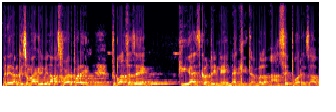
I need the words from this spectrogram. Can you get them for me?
মানে এরকম কিছু মাগরিবি নামাজ পড়ার পরে তো বলছে যে, কি, আজ কন্ট্রি নেই নাকি? আমি বললাম, আছে, পরে যাব।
